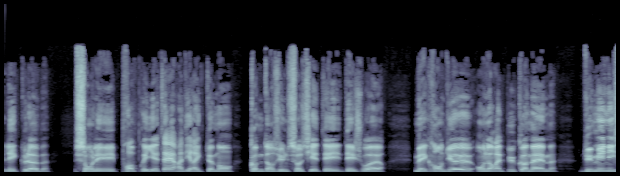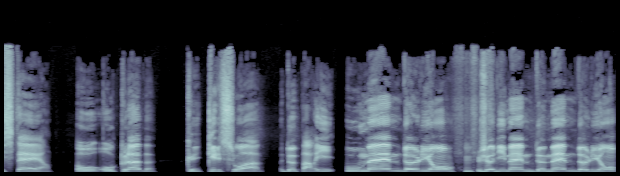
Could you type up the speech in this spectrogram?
les clubs sont les propriétaires indirectement, comme dans une société des joueurs. Mais grand Dieu, on aurait pu quand même, du ministère au, au club, qu- qu'il soit de Paris ou même de Lyon, je dis même de même de Lyon,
